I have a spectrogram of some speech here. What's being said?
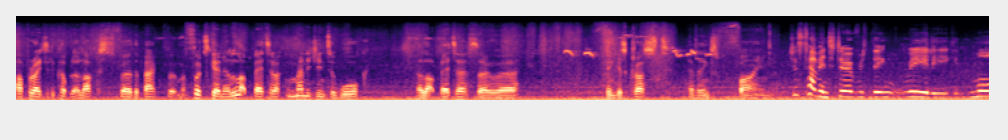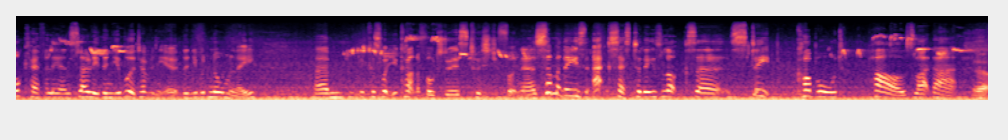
operated a couple of locks further back, but my foot's getting a lot better. I'm managing to walk a lot better, so uh, fingers crossed, everything's fine. Just having to do everything really more carefully and slowly than you would, haven't you? Than you would normally. Um, because what you can't afford to do is twist your foot now. Some of these access to these locks are steep, cobbled paths like that. Yeah.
